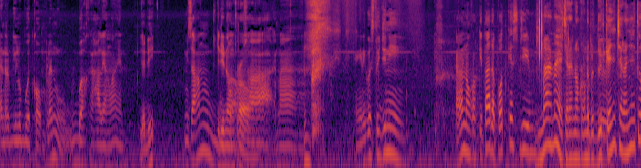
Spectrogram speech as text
energi lu buat komplain lu ubah ke hal yang lain. jadi Misalkan Jadi nongkrong. usaha, Nah. yang ini gue setuju nih. Karena nongkrong kita ada podcast Jim. gimana ya cara nongkrong dapet duit Betul. kayaknya caranya itu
